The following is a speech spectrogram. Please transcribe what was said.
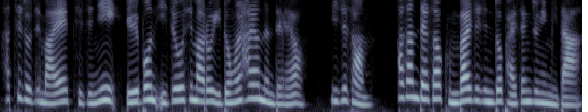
하치조지마의 지진이 일본 이즈오시마로 이동을 하였는데요. 이즈섬, 화산대서 군발 지진도 발생 중입니다.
